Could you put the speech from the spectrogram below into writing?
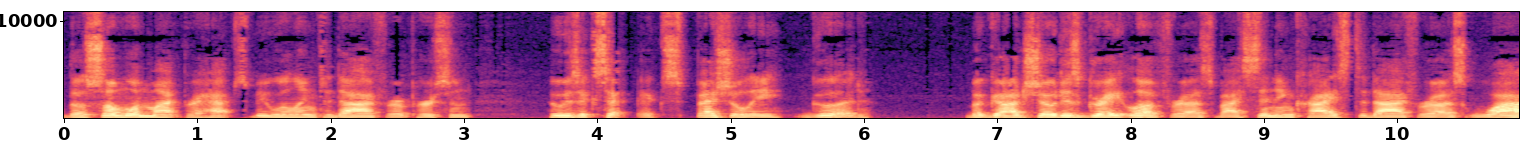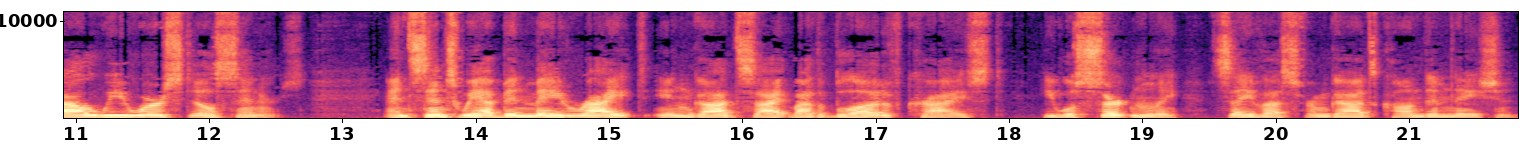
though someone might perhaps be willing to die for a person who is especially good. But God showed his great love for us by sending Christ to die for us while we were still sinners. And since we have been made right in God's sight by the blood of Christ, he will certainly save us from God's condemnation.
